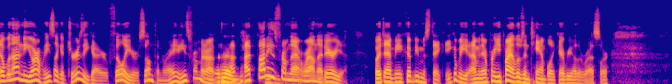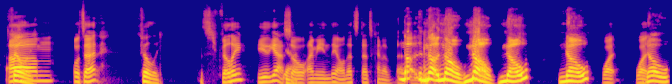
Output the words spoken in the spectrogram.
uh, Well, not New York, but he's like a Jersey guy or Philly or something, right? He's from around. Um, I, I thought he was from that around that area, but I mean, he could be mistaken. He could be. I mean, they're, he probably lives in Tampa like every other wrestler. Philly. Um, what's that? Philly. It's Philly. He, yeah, Yeah. So I mean, you know, that's that's kind of No, that's- no, no, no, no, no, What? What? no.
